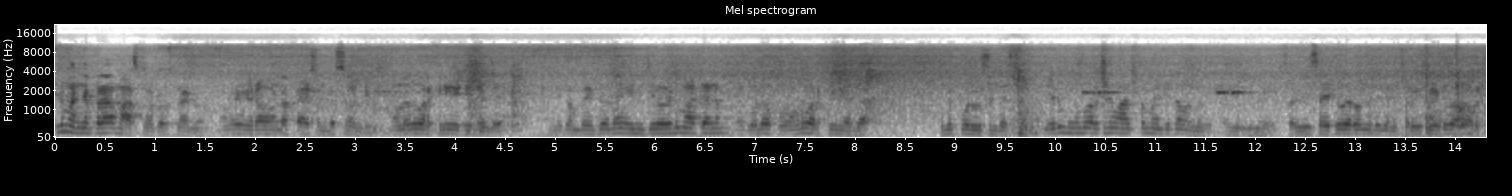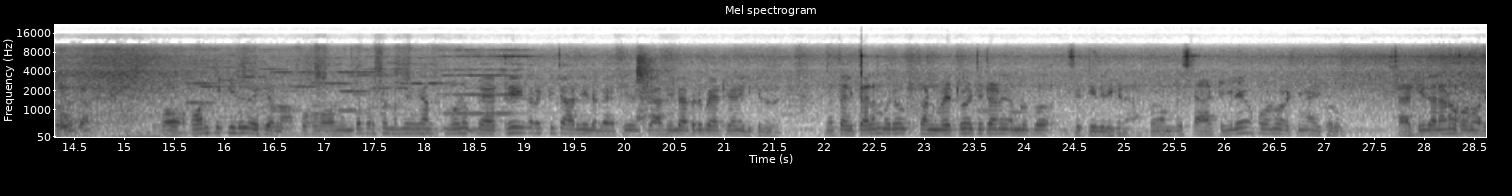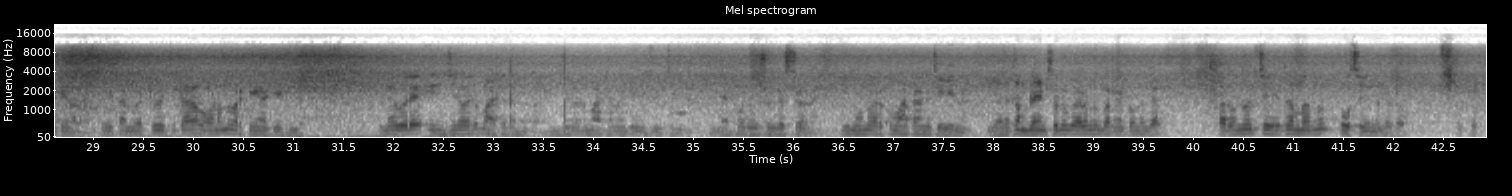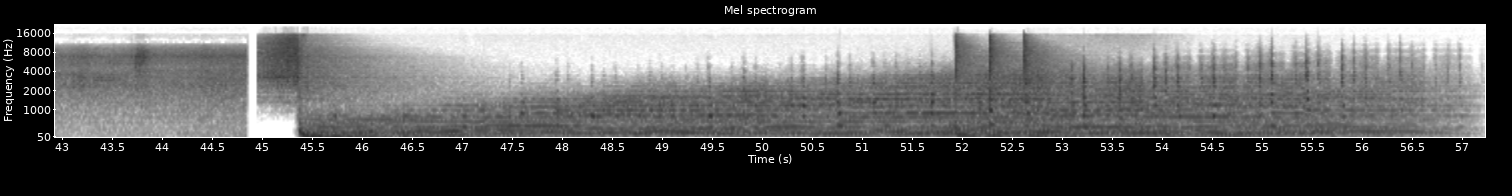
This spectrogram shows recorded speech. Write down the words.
ഇത് മഞ്ഞപ്പുറ മാസ് മോട്ടോഴ്സിനായിരുന്നു നമ്മുടെ hero Honda passion bus വണ്ടി. നമ്മളത് വർക്കിന് കയറ്റിയിട്ടുണ്ട് എന്റെ കമ്പനിക്ക് തന്നെ എഞ്ചിൻ ഓയിൽ മാറ്റാനും അതുപോലെ ഫോൺ വർക്കിംഗ് അല്ല. പിന്നെ പൊല്യൂഷൻ ടെസ്റ്റ് ഈ ഒരു മൂന്ന് വർക്കിന് മാത്രം വേണ്ടിയിട്ടാണ് വന്നത് വന്നിരിക്കുന്നത്. സർവീസായിട്ട് വേറെ ഒന്നുമില്ല. സർവീസായിട്ട് വേറെ വർക്കൊന്നുമില്ല അപ്പോൾ ഫോൺ ചെക്ക് ചെയ്ത് കയറ്റിയല്ലോ അപ്പോൾ ഫോണിന്റെ പ്രശ്നം പറഞ്ഞു കഴിഞ്ഞാൽ ഫോൺ ബാറ്ററി കറക്റ്റ് ചാർജ് ഇല്ല. ബാറ്ററി ചാർജ് ഇല്ലാത്തൊരു ബാറ്ററിയാണ് ഇരിക്കുന്നത്. തൽക്കാലം ഒരു കൺവേർട്ടർ വെച്ചിട്ടാണ് നമ്മളിപ്പോൾ സെറ്റ് ചെയ്തിരിക്കുന്നത്. അപ്പോൾ നമുക്ക് സ്റ്റാർട്ടിങ്ങിൽ ഫോൺ വർക്കിംഗ് ആയിക്കോളും. സ്റ്റാർട്ട് ചെയ്താലാണ് ഹോൺ വർക്കിംഗ് ആവുന്നത്. ഈ കൺവെർട്ടർ വെച്ചിട്ട് ആ ഹോണൊന്ന് വർക്കിംഗ് ആക്കിയിട്ടുണ്ട്. പിന്നെ അതുപോലെ എഞ്ചിൻ മാറ്റുന്നുണ്ട് വേണ്ടി എഞ്ചിൻ ഓയിൽ മാറ്റാൻ വേണ്ടി എഴുതി വെച്ചിട്ടുണ്ട് പിന്നെ പൊല്യൂഷൻ ടെസ്റ്റുമാണ് ഈ മൂന്ന് വർക്ക് മാത്രമാണ് ചെയ്യുന്നത്. വേറെ കംപ്ലയിൻസ് ഒന്നും വേറെ ഒന്നും പറഞ്ഞിട്ടൊന്നുമില്ല അതൊന്നും ചെയ്തിട്ട് നമ്മളൊന്ന് ക്ലോസ് ചെയ്യുന്നുണ്ട് കേട്ടോ. ഓക്കെ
